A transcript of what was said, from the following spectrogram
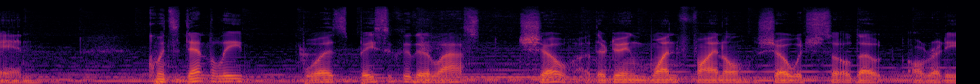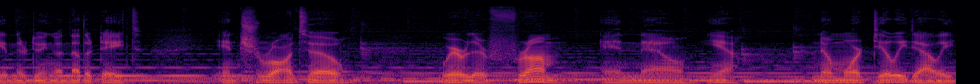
and coincidentally, was basically their last show. Uh, they're doing one final show, which sold out already, and they're doing another date in Toronto, where they're from. And now, yeah, no more dilly dally,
